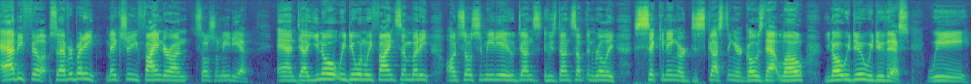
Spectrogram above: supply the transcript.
Abby Phillips. So everybody, make sure you find her on social media. And uh, you know what we do when we find somebody on social media who done, who's done something really sickening or disgusting or goes that low? You know what we do? We do this. We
